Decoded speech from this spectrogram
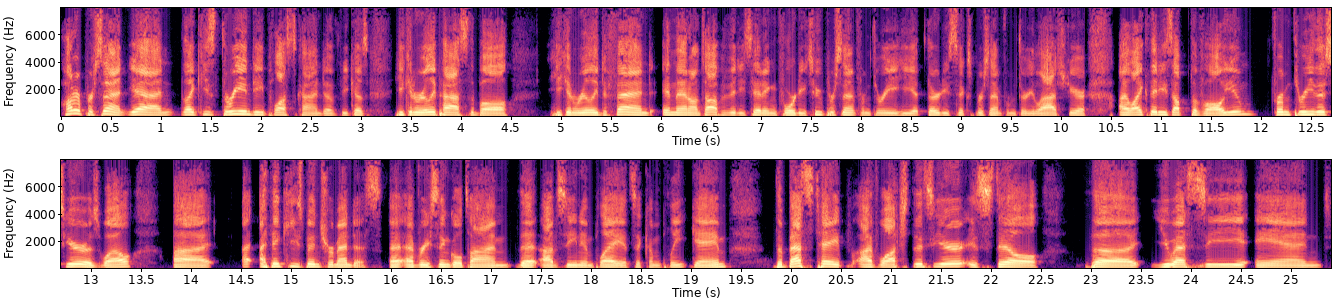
Hundred percent, yeah, and like he's three and D plus kind of because he can really pass the ball, he can really defend, and then on top of it, he's hitting forty two percent from three. He hit thirty six percent from three last year. I like that he's up the volume from three this year as well. Uh, I, I think he's been tremendous every single time that I've seen him play. It's a complete game. The best tape I've watched this year is still the USC and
